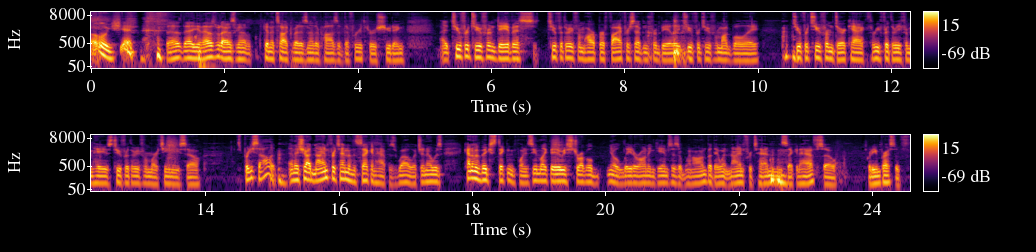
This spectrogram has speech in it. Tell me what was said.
Holy shit! That, that, yeah, that was what I was gonna gonna talk about as another positive, the free throw shooting. Uh, two for two from Davis, two for three from Harper, five for seven from Bailey, two for two from Ogbole, two for two from Derkack, three for three from Hayes, two for three from Martini. So it's pretty solid. And they shot nine for ten in the second half as well, which I know was kind of a big sticking point. It seemed like they always struggled, you know, later on in games as it went on, but they went nine for ten in the second half. So pretty impressive.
